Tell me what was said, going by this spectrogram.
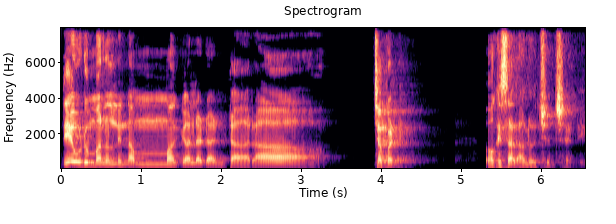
దేవుడు మనల్ని నమ్మగలడంటారా? చెప్పండి. ఒకసారి ఆలోచించండి.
